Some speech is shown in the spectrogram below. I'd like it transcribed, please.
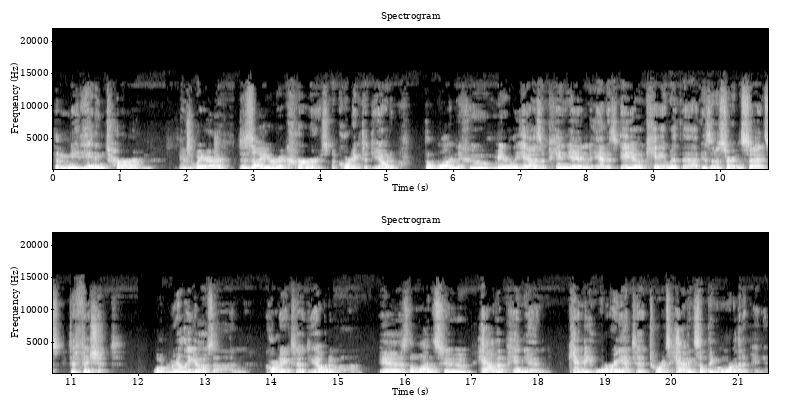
The mediating term is where desire occurs, according to Diotima. The one who merely has opinion and is a okay with that is, in a certain sense, deficient. What really goes on, according to Diotima, is the ones who have opinion can be oriented towards having something more than opinion.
